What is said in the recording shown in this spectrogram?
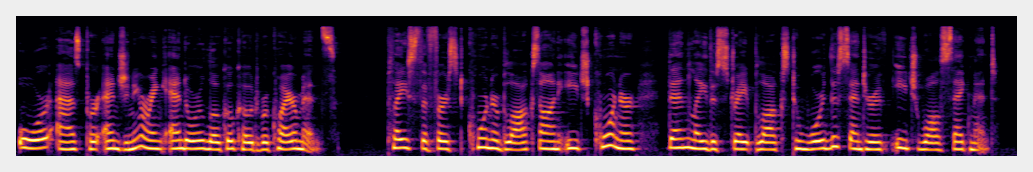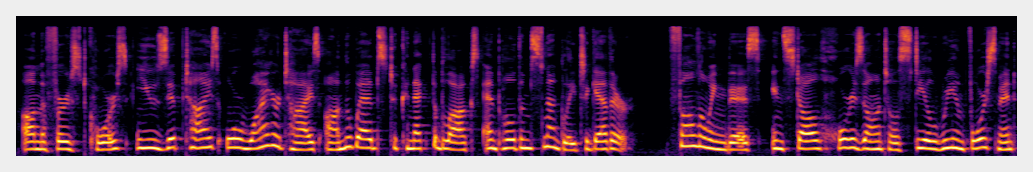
or as per engineering and or local code requirements. Place the first corner blocks on each corner, then lay the straight blocks toward the center of each wall segment. On the first course, use zip ties or wire ties on the webs to connect the blocks and pull them snugly together. Following this, install horizontal steel reinforcement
